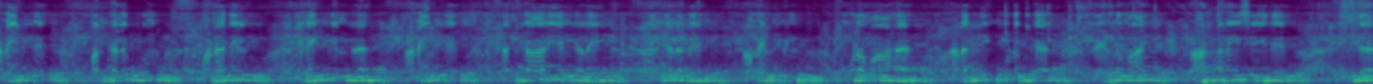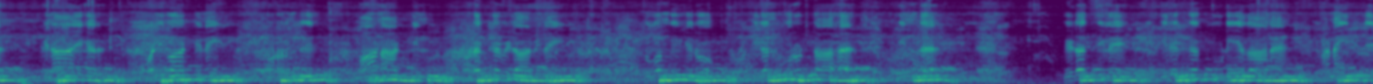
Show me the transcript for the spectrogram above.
அனைத்து மக்களுக்கும் மனதில் நினைக்கின்ற அனைத்து நற்காரியங்களை எங்களது அமைப்பின் மூலமாக நடத்தி கொடுக்க வேண்டுமாய் பிரார்த்தனை செய்து இந்த விநாயகர் வழிபாட்டினை தொடர்ந்து மாநாட்டின் தொடக்க விழாவினை துவங்குகிறோம். இதன் பொருட்டாக இந்த இடத்திலே இருக்கக்கூடியதான அனைத்து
